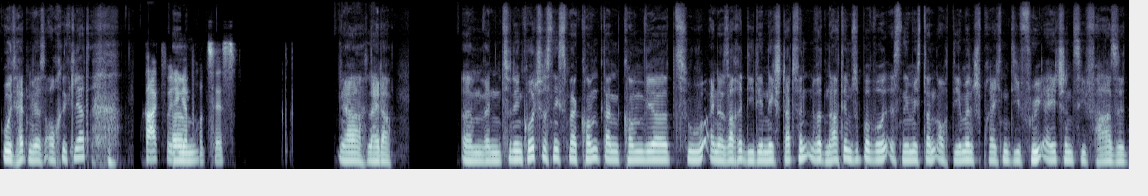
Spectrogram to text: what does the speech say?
Gut, hätten wir es auch geklärt. Fragwürdiger Ähm, Prozess. Ja, leider. Ähm, wenn zu den Coaches nichts mehr kommt, dann kommen wir zu einer Sache, die demnächst stattfinden wird nach dem Super Bowl, ist nämlich dann auch dementsprechend die Free Agency Phase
